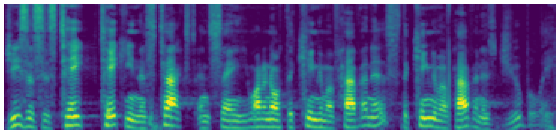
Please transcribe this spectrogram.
Jesus is take, taking this text and saying, You want to know what the kingdom of heaven is? The kingdom of heaven is Jubilee.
